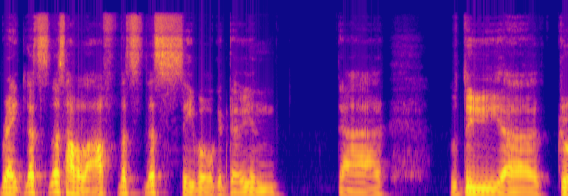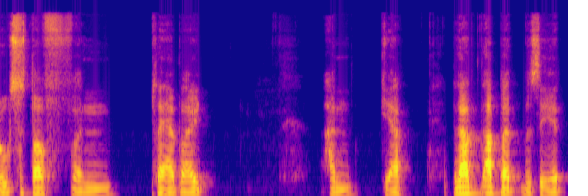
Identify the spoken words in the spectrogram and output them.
right, let's let's have a laugh. Let's let's see what we can do, and uh, we'll do uh, gross stuff and play about. And yeah, but that that bit see it.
